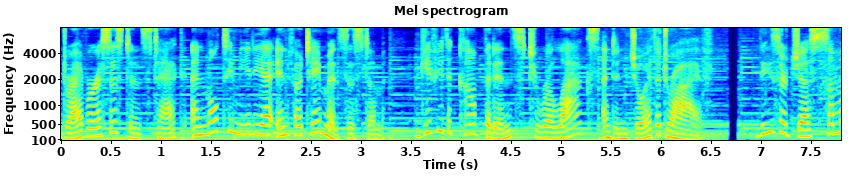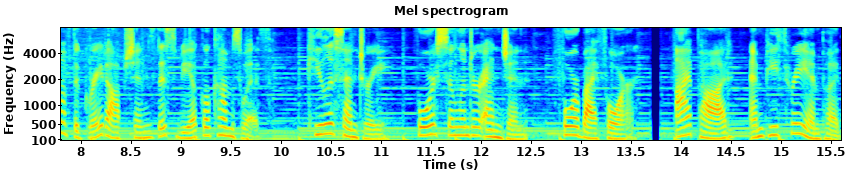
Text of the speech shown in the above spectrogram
driver assistance tech, and multimedia infotainment system give you the confidence to relax and enjoy the drive. These are just some of the great options this vehicle comes with. Keyless entry, four-cylinder engine, 4x4, iPod, MP3 input,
